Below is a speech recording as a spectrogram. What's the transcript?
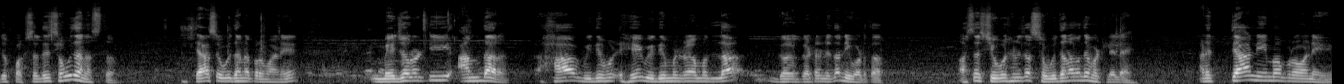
जो पक्षाचे संविधान असतं त्या संविधानाप्रमाणे मेजॉरिटी आमदार हा विधी हे विधिमंडळामधला ग गटनेता निवडतात. असं शिवसेनेच्या संविधानामध्ये म्हटलेलं आहे. आणि त्या नियमाप्रमाणे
